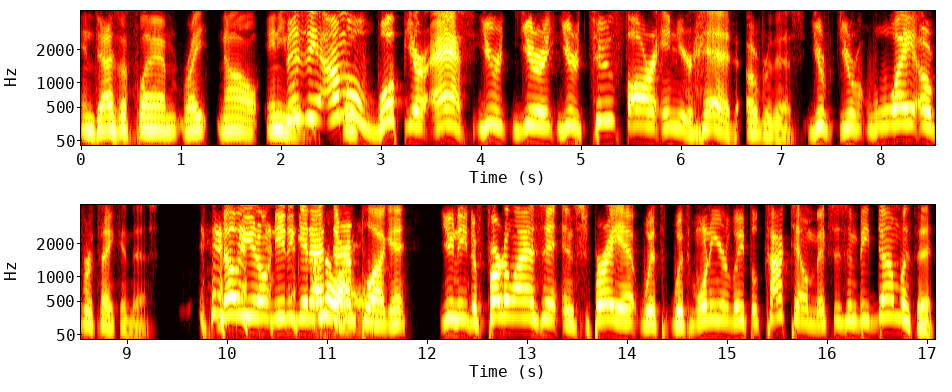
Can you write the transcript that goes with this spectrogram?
indaziflam right now anyway Busy, I'm So- gonna whoop your ass. You're you're you're too far in your head over this. You're you're way overthinking this. No, you don't need to get out there and plug it. You need to fertilize it and spray it with with one of your lethal cocktail mixes and be done with it.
